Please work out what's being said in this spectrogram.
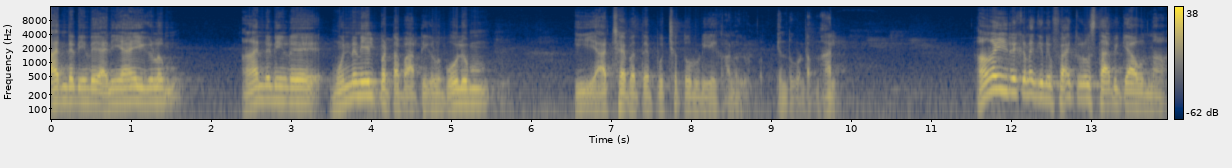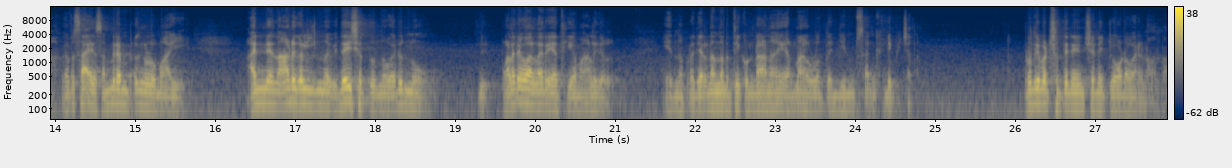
ആന്റണിയുടെ അനുയായികളും ആന്റണിയുടെ മുന്നണിയിൽപ്പെട്ട പാർട്ടികൾ പോലും ഈ ആക്ഷേപത്തെ പുച്ഛത്തോടുകൂടിയേ കാണുകയുള്ളൂ. എന്തുകൊണ്ടെന്നാൽ ആയിരക്കണക്കിന് ഫാക്ടറികൾ സ്ഥാപിക്കാവുന്ന വ്യവസായ സംരംഭങ്ങളുമായി അന്യ നാടുകളിൽ നിന്ന് വിദേശത്തു നിന്ന് വരുന്നു. വളരെ വളരെയധികം ആളുകൾ എന്ന് പ്രചരണം നടത്തിക്കൊണ്ടാണ് എറണാകുളത്ത് ജിം സംഘടിപ്പിച്ചത്. പ്രതിപക്ഷത്തിനെയും ക്ഷണിച്ചോടെ വരണമെന്ന്.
